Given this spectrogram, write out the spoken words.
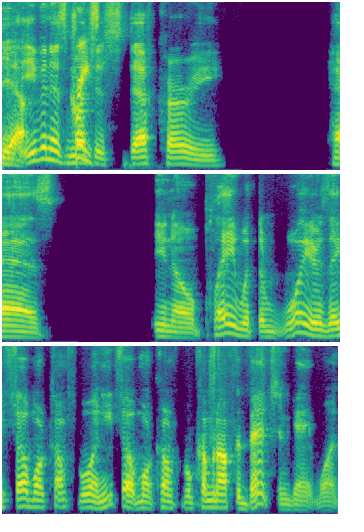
Yeah, even as crazy. much as Steph Curry has you know, play with the Warriors, they felt more comfortable, and he felt more comfortable coming off the bench in Game One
